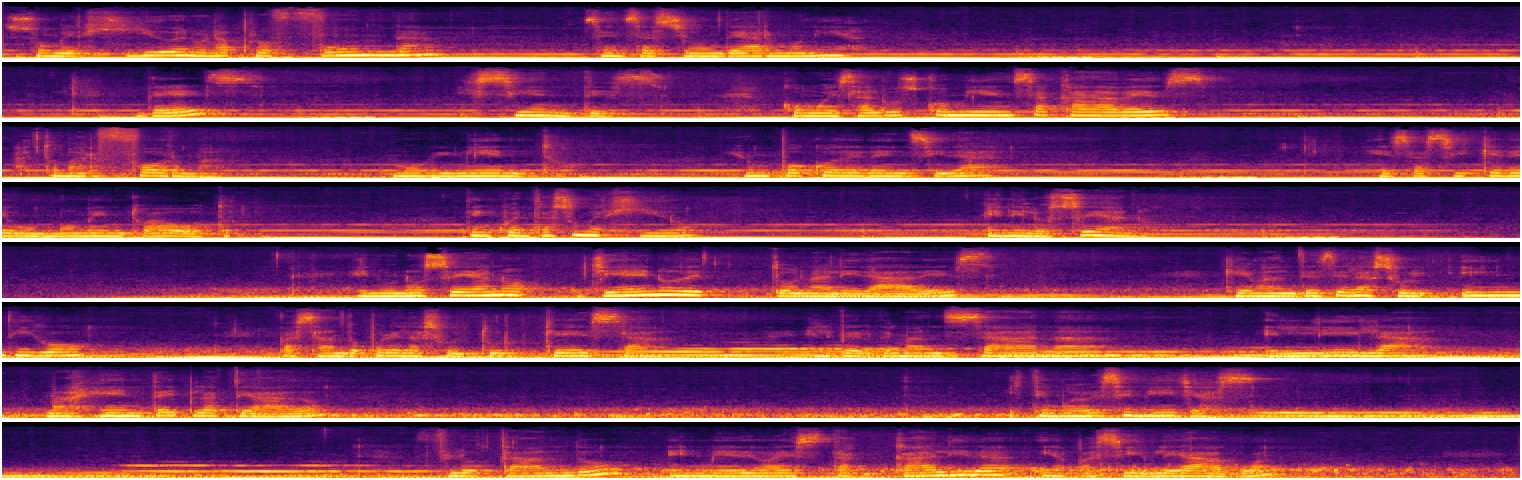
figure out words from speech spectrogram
sumergido en una profunda sensación de armonía. Ves y sientes como esa luz comienza cada vez a tomar forma movimiento y un poco de densidad. Es así que de un momento a otro te encuentras sumergido en el océano. En un océano lleno de tonalidades que van desde el azul índigo, pasando por el azul turquesa, el verde manzana, el lila, magenta y plateado. Y te mueves en ellas, flotando en medio a esta cálida y apacible agua,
